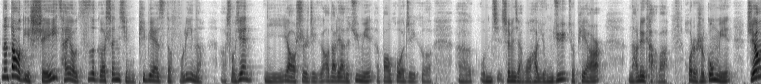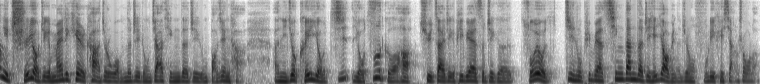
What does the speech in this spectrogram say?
那到底谁才有资格申请 PBS 的福利呢？啊，首先你要是这个澳大利亚的居民，包括这个呃，我们前面讲过哈，永居就 PR 拿绿卡吧，或者是公民，只要你持有这个 Medicare 卡，就是我们的这种家庭的这种保健卡啊，你就可以有资有资格哈，去在这个 PBS 这个所有进入 PBS 清单的这些药品的这种福利可以享受了。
